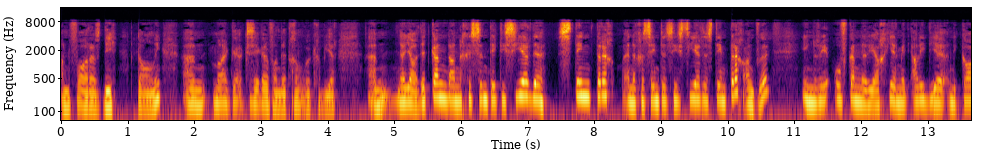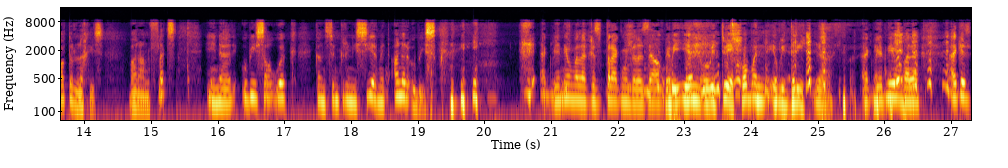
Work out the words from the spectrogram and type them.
aanvaar as die taal nie. Ehm um, maar ek ek seker van dit gaan ook gebeur. Ehm um, nou ja, dit kan dan gesintetiseerde stem terug in 'n gesintetiseerde stem terug antwoord en re, of kan reageer met LED indikatorliggies wat dan flits en uh, Ubi sal ook kan sinkroniseer met ander Ubis. Ek weet nie of hulle gesprek met hulle self op die 1 of die 2, kom in op die 3. Ja. Ek weet nie of hulle ek is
